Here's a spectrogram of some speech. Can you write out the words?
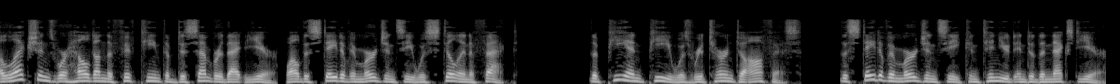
Elections were held on 15 December that year, while the state of emergency was still in effect. The PNP was returned to office. The state of emergency continued into the next year.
